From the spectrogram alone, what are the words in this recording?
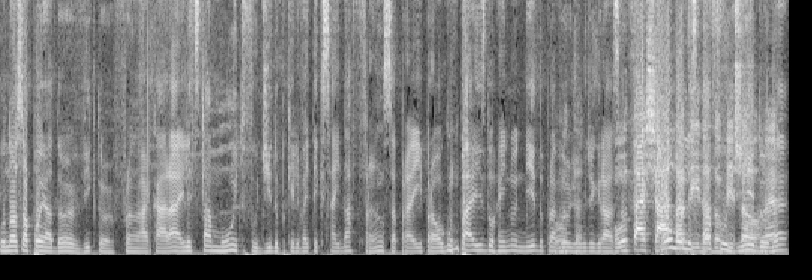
o nosso apoiador, Victor Fran Arcará, ele está muito fudido porque ele vai ter que sair da França pra ir pra algum país do Reino Unido pra ver o jogo de graça. Puta chata Como a ele vida está Vitão, fudido, né?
